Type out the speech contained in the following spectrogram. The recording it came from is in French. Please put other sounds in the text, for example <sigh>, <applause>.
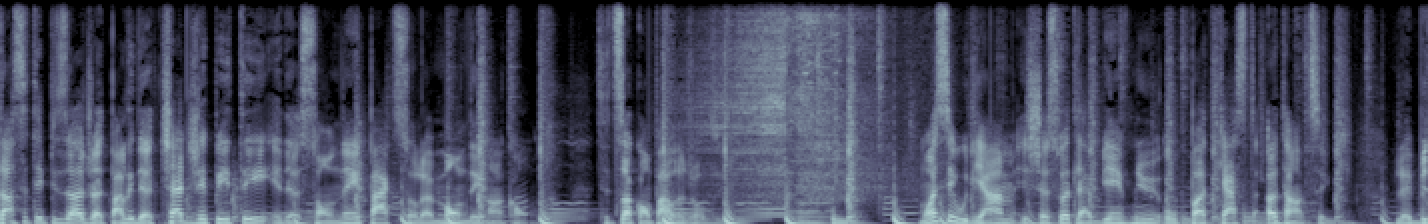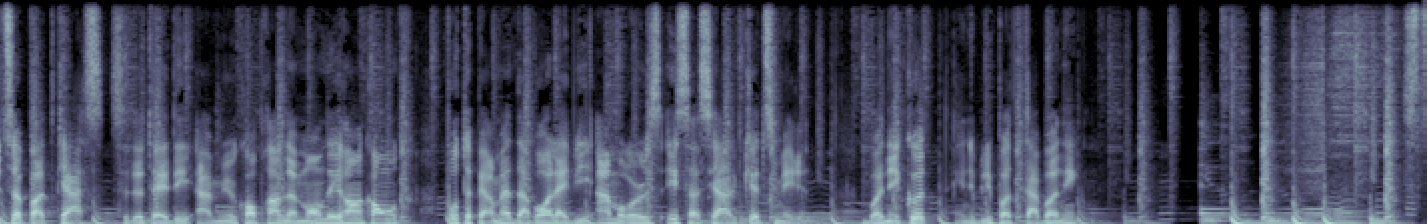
Dans cet épisode, je vais te parler de ChatGPT et de son impact sur le monde des rencontres. C'est de ça qu'on parle aujourd'hui. Moi, c'est William et je te souhaite la bienvenue au podcast Authentique. Le but de ce podcast, c'est de t'aider à mieux comprendre le monde des rencontres pour te permettre d'avoir la vie amoureuse et sociale que tu mérites. Bonne écoute et n'oublie pas de t'abonner.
